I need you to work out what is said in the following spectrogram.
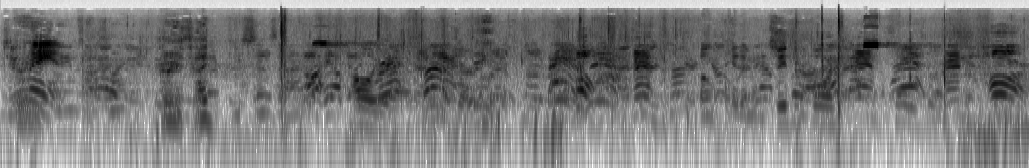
Two men. Oh, yeah. Bam! Boom. Hit him in 54. And hard.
